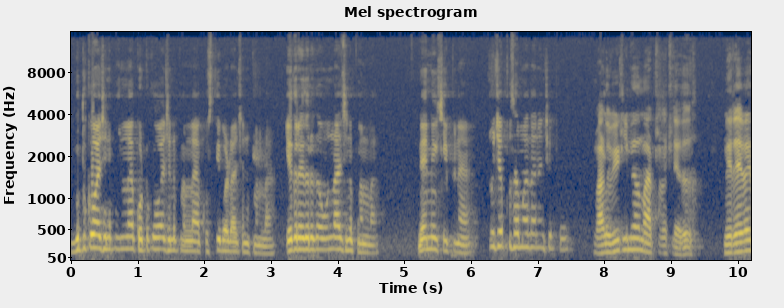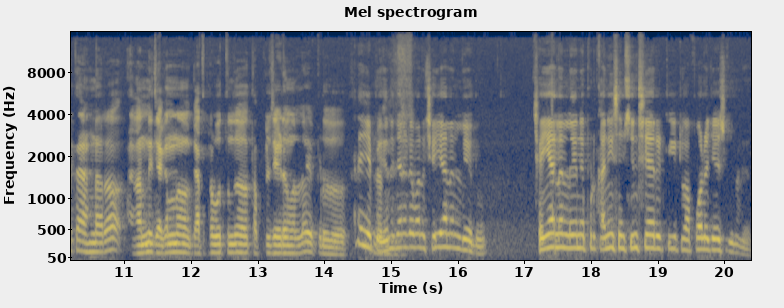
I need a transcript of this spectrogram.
గుద్దుకోవాల్సిన పనులా కొట్టుకోవాల్సిన పనులా కుస్తీ పడాల్సిన పనులా ఎదురెదురుగా ఉండాల్సిన పనులా నేను నీకు చెప్పిన. నువ్వు చెప్పు సమాధానం చెప్పు. వాళ్ళు వీటి మీద మాట్లాడట్లేదు. మీరు ఏవైతే అంటున్నారో అవన్నీ జగన్ గత ప్రభుత్వంలో తప్పులు చేయడం వల్ల ఇప్పుడు అదే చెప్పేది. ఎందుకంటే వాళ్ళు చేయాలని లేదు. చేయాలని లేనప్పుడు కనీసం సిన్సియారిటీ టు అపాలజైజ్ లేదు.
